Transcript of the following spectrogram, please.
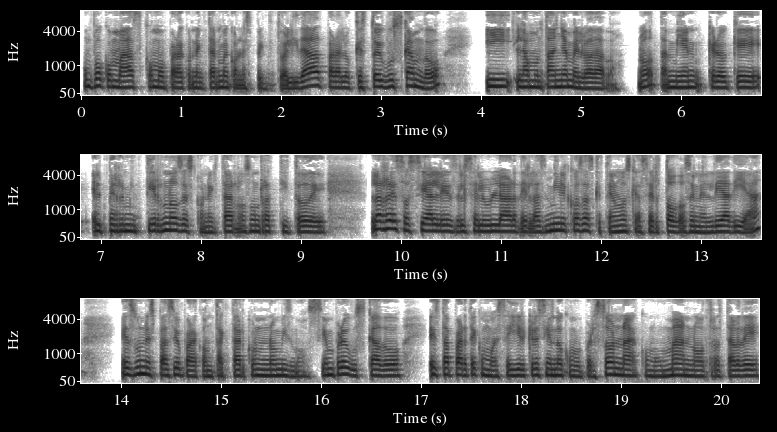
un poco más como para conectarme con la espiritualidad, para lo que estoy buscando y la montaña me lo ha dado, ¿no? También creo que el permitirnos desconectarnos un ratito de las redes sociales, del celular, de las mil cosas que tenemos que hacer todos en el día a día, es un espacio para contactar con uno mismo. Siempre he buscado esta parte como de seguir creciendo como persona, como humano, tratar de,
